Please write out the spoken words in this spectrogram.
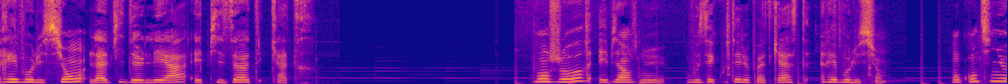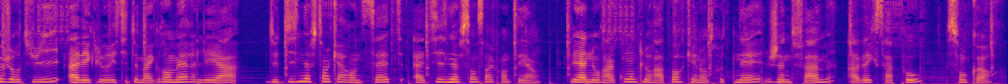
Révolution, la vie de Léa, épisode 4. Bonjour et bienvenue, vous écoutez le podcast Révolution. On continue aujourd'hui avec le récit de ma grand-mère Léa de 1947 à 1951. Léa nous raconte le rapport qu'elle entretenait, jeune femme, avec sa peau, son corps.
